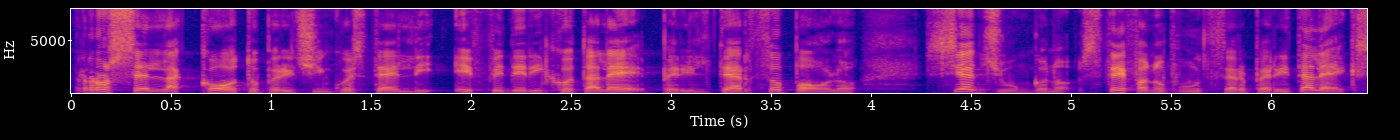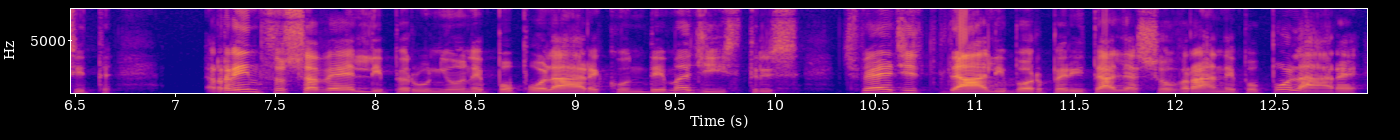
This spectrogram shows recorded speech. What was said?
Rossella Accoto per i 5 Stelle e Federico Talè per il terzo polo, si aggiungono Stefano Puzzer per Italexit, Renzo Savelli per Unione Popolare con De Magistris, Cvegit Dalibor per Italia Sovrana e Popolare,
